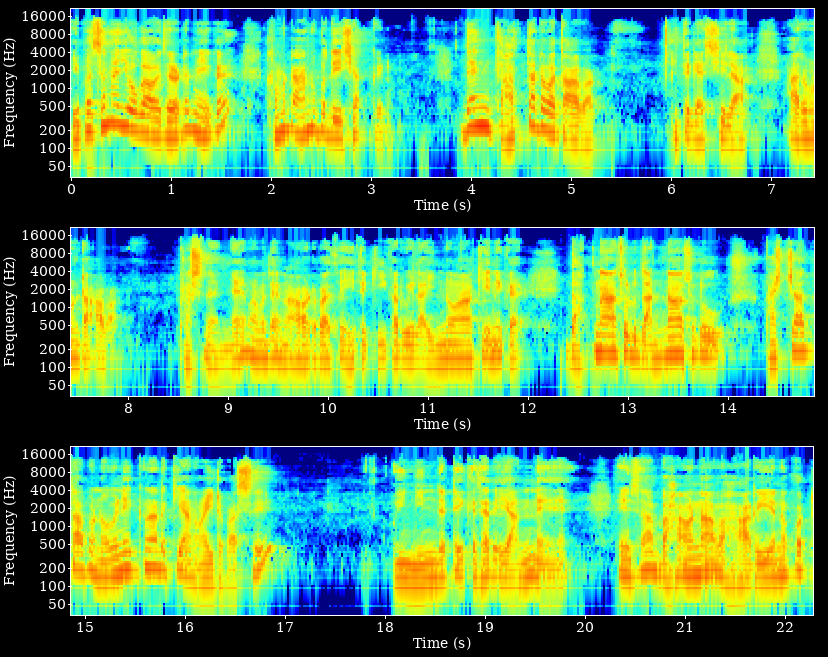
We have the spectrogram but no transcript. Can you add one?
විපස්සනා යෝගාවචරයට මේක කමඨහන උපදේශයක් වෙනවා. දැන් හත්තට වතාවක් හිත ගැස්සිලා අරමුණට ආවා. ප්‍රශ්නයක් නෑ මම දැන් ආවට පස්සේ හිත කීකරු වෙලා ඉන්නවා කියන එක දක්නාසුළු දන්නාසුළු පශ්චාත්තාප නොවෙන එකනට කියනවා ඊට පස්සේ ওই නින්දට එක සැරේ යන්නේ ඒ නිසා භාවනාව හරියනකොට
